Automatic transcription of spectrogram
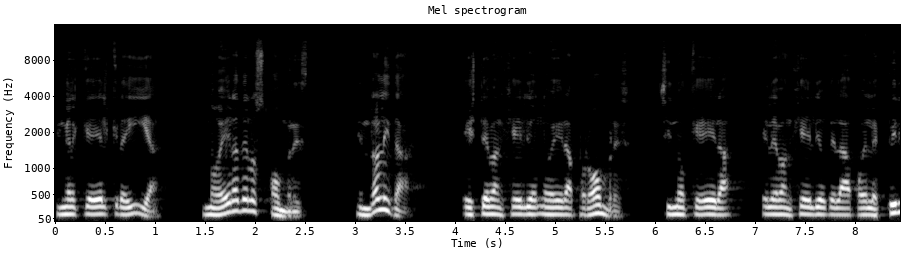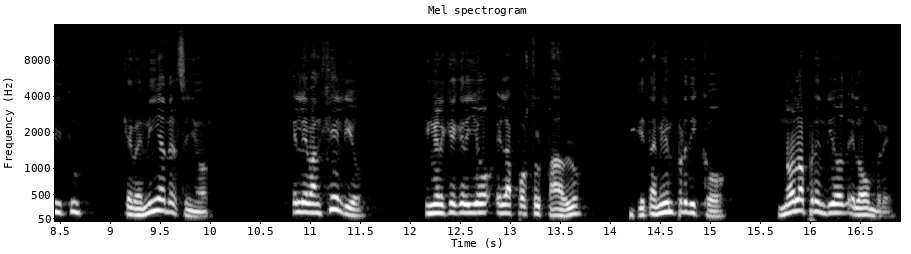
en el que él creía no era de los hombres. En realidad, este Evangelio no era por hombres, sino que era el Evangelio del agua del Espíritu que venía del Señor. El Evangelio en el que creyó el apóstol Pablo y que también predicó, no lo aprendió del hombre.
